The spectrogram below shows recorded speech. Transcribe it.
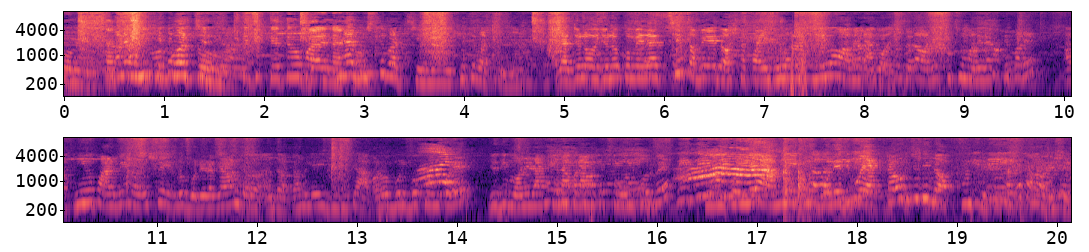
কমে যাচ্ছে মানে উনি খেতে পারছেন না। খেতেও পারে না হ্যাঁ বুঝতে পারছি খেতে পারছেন না। যার জন্য ওজনও কমে যাচ্ছে তবে দশটা পয়েন্ট আপনিও আমি না বয়স্করা অনেক কিছু মনে রাখতে পারে। আপনিও পারবেন অবশ্যই এগুলো বলে রাখান দরকার হলে এই দিদিকে আবারও বলব ফোন করে। যদি মনে রাখতে না পারে আমাকে ফোন করবে। ফোন করলে আমি এগুলো বলে দিব, একটাও যদি লক্ষণ থেকে থাকে, তাহলে অবশ্যই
